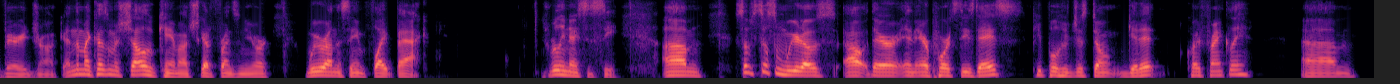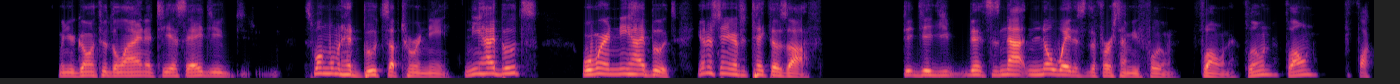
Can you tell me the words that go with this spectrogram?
very drunk. And then my cousin Michelle, who came out, she's got friends in New York. We were on the same flight back. It's really nice to see. Um, so still some weirdos out there in airports these days. People who just don't get it, quite frankly. Um, when you're going through the line at TSA, do you? This one woman had boots up to her knee, knee high boots. We're wearing knee high boots. You understand you have to take those off. Did, did you? This is not, no way this is the first time you've flown, flown, flown, flown. Fuck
